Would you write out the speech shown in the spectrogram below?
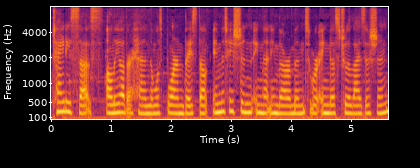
Chinese SaaS, on the other hand, was born based on imitation in an environment where industrialization,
